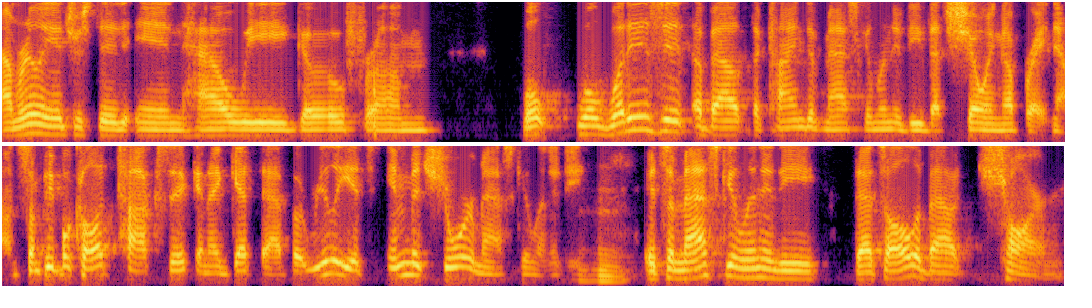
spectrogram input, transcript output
i'm really interested in how we go from well well what is it about the kind of masculinity that's showing up right now and some people call it toxic and i get that but really it's immature masculinity mm-hmm. it's a masculinity that's all about charm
